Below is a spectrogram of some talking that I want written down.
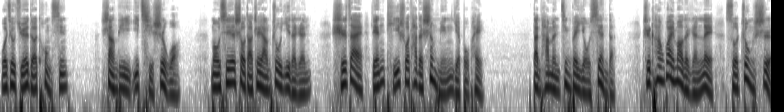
我就觉得痛心。上帝已启示我，某些受到这样注意的人，实在连提说他的圣名也不配。但他们竟被有限的、只看外貌的人类所重视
